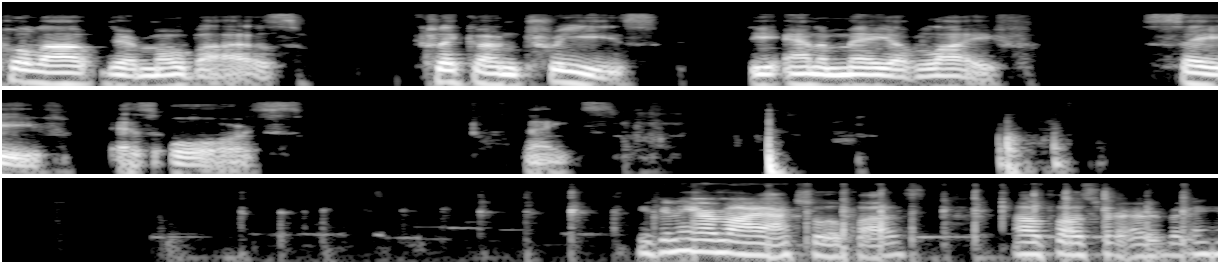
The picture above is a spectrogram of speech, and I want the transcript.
pull out their mobiles, click on trees, the anime of life, save as oars. Thanks. You can hear my actual applause. I'll applause for everybody.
